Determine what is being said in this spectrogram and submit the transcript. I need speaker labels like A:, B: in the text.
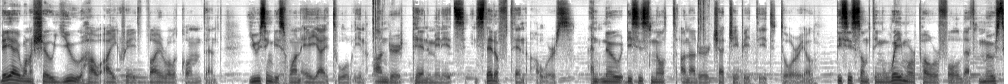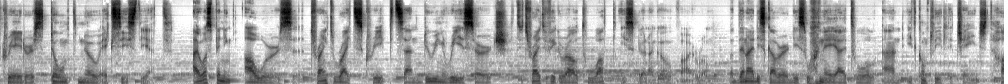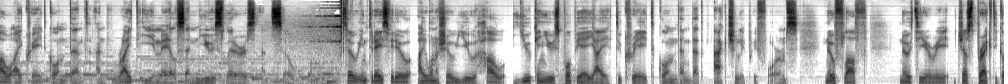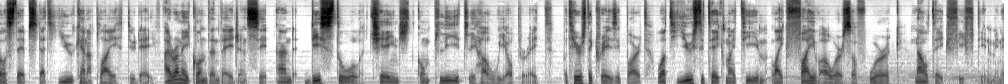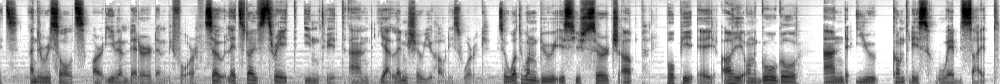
A: Today I want to show you how I create viral content using this one AI tool in under 10 minutes instead of 10 hours. And no, this is not another ChatGPT tutorial. This is something way more powerful that most creators don't know exist yet. I was spending hours uh, trying to write scripts and doing research to try to figure out what is gonna go viral. But then I discovered this one AI tool and it completely changed how I create content and write emails and newsletters and so on. So in today's video, I wanna show you how you can use Poppy AI to create content that actually performs. No fluff, no theory, just practical steps that you can apply today. I run a content agency and this tool changed completely how we operate. But here's the crazy part. What used to take my team like 5 hours of work now take 15 minutes and the results are even better than before. So let's dive straight into it and yeah, let me show you how this works. So what you want to do is you search up Poppy AI on Google and you come to this website.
